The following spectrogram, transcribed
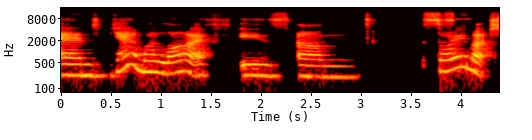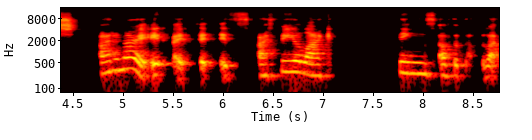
And yeah, my life is um, so much. I don't know. It, it it's. I feel like things of the like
